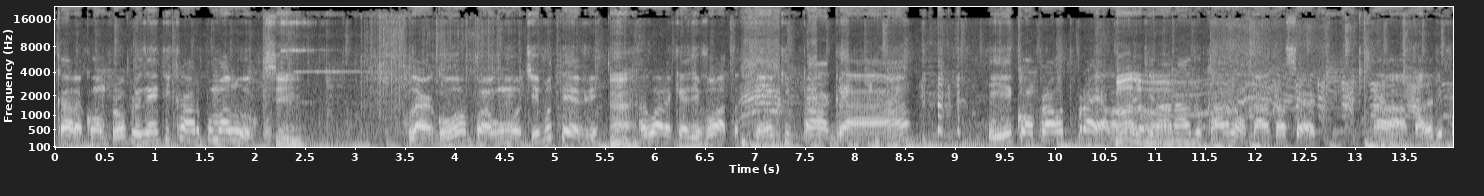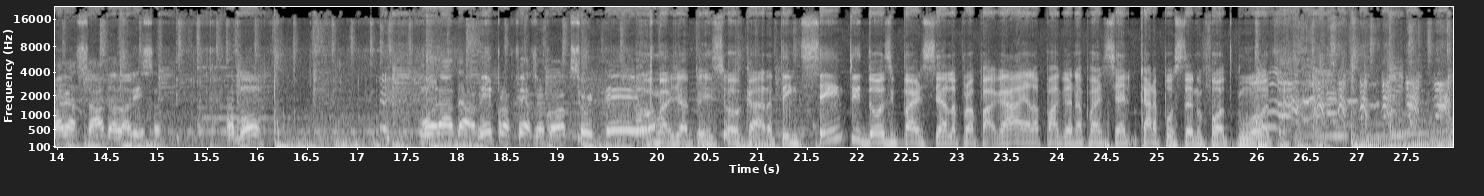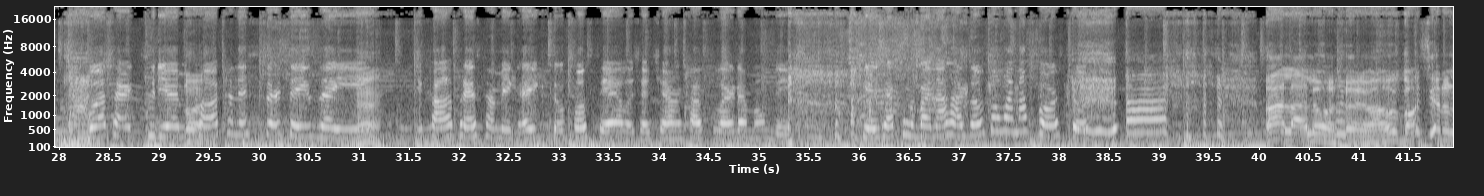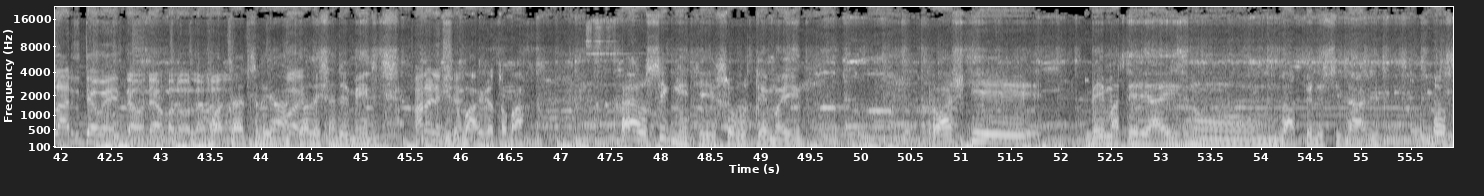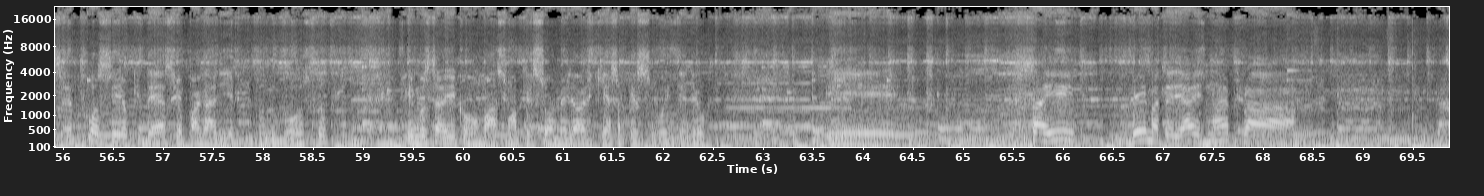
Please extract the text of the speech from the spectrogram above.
Cara, comprou um presente caro pro maluco. sim. Largou, por algum motivo teve. Ah. Agora quer de volta? Tem que pagar e comprar outro pra ela. Não Ô, vai tirar nada do cara não, o cara tá certo. Ah, para de palhaçada, Larissa. Tá bom? Morada, vem pra festa, me coloca o sorteio. Mas já pensou, cara? Tem 112 parcelas pra pagar, ela pagando a parcela e o cara postando foto com outra. Boa tarde, Surya. Me Oi. coloca nesses sorteios aí. Ah. E fala pra essa amiga aí que se eu fosse ela, já tinha arrancado o celular da mão dele. Porque já que não vai na razão, então vai na força. Olha lá, Lohana, arruma o celular do teu ex, não, né, Lohana? Boa tarde, Juliano. Aqui é o Alexandre Mendes, Fala, aqui do Alexandre. bairro Jatobá. É o seguinte sobre o tema aí. Eu acho que bem materiais não dá felicidade. Se fosse, se fosse eu que desse, eu pagaria com todo gosto. E gostaria que eu arrumasse uma pessoa melhor que essa pessoa, entendeu? E aí, bem materiais, não é pra.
